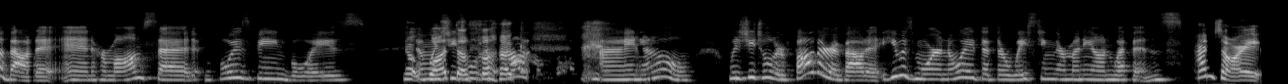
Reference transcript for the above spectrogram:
about it, and her mom said, "Boys being boys." no, And when what she the told her fuck? father- I know. When she told her father about it, he was more annoyed that they're wasting their money on weapons. I'm sorry.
